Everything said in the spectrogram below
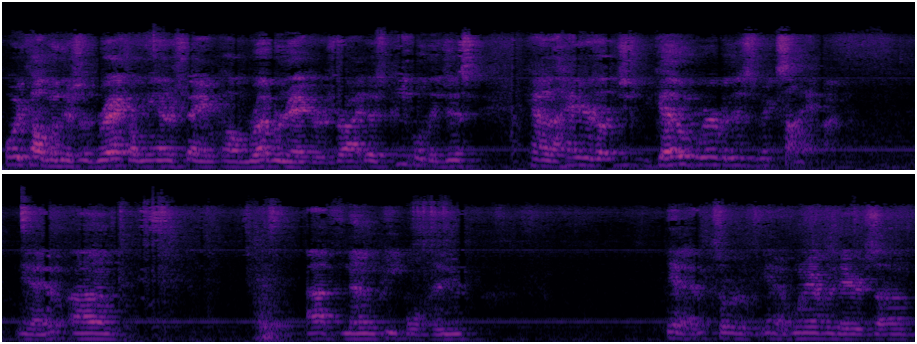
what we call when there's a wreck on the interstate, we call them rubberneckers, right? Those people that just kind of like, just go wherever there's some excitement. You know, um, I've known people who, you know, sort of, you know, whenever there's um,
